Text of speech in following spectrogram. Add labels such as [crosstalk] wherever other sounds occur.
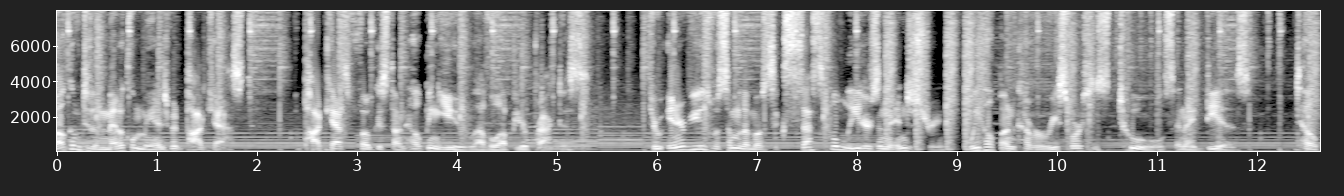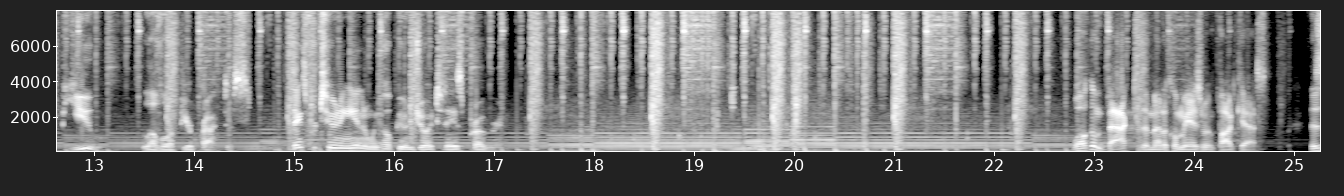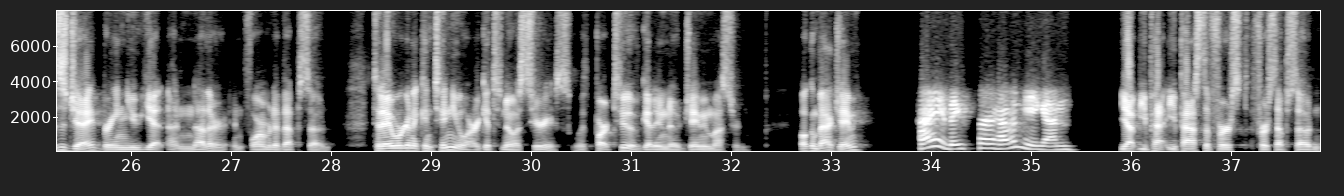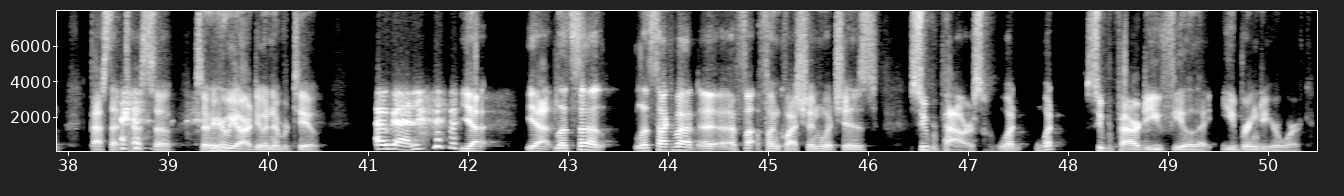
Welcome to the Medical Management Podcast, a podcast focused on helping you level up your practice. Through interviews with some of the most successful leaders in the industry, we help uncover resources, tools, and ideas to help you level up your practice. Thanks for tuning in, and we hope you enjoy today's program. Welcome back to the Medical Management Podcast. This is Jay bringing you yet another informative episode. Today, we're going to continue our Get to Know Us series with part two of getting to know Jamie Mustard. Welcome back, Jamie. Hi, thanks for having me again. Yep, you pa- you passed the first first episode, passed that test. So [laughs] so here we are doing number two. Oh, good. [laughs] yeah, yeah. Let's uh let's talk about a, a f- fun question, which is superpowers. What what superpower do you feel that you bring to your work?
